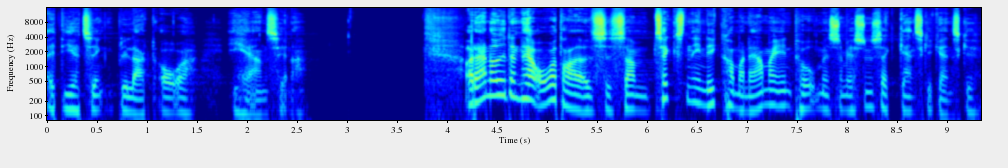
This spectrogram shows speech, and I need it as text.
at de her ting bliver lagt over i Herrens hænder. Og der er noget i den her overdragelse, som teksten egentlig ikke kommer nærmere ind på, men som jeg synes er ganske, ganske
